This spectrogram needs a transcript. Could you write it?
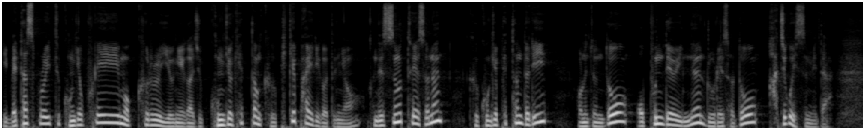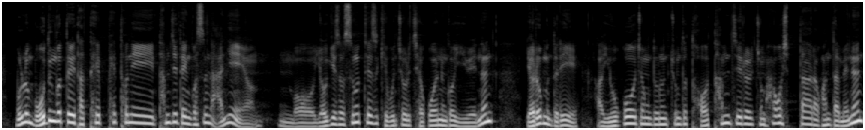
이 Metasploit 공격 프레임워크를 이용해 가지고 공격했던 그 pcap 파일이거든요. 근데 Snort에서는 그 공격 패턴들이 어느 정도 오픈되어 있는 룰에서도 가지고 있습니다. 물론 모든 것들이 다 패턴이 탐지된 것은 아니에요. 음, 뭐 여기서 스노트에서 기본적으로 제공하는 것 이외에는 여러분들이 아 요거 정도는 좀 더더 탐지를 좀 하고 싶다라고 한다면은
